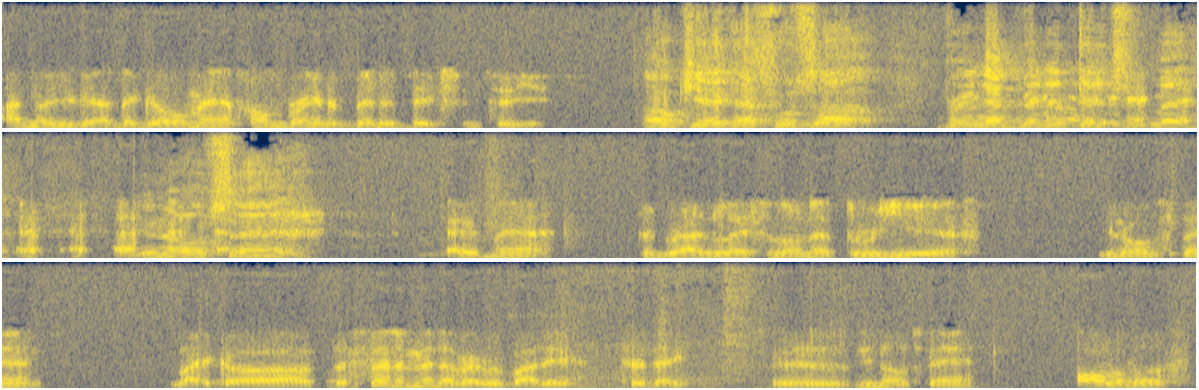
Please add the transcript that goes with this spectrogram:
I know you got the go, man. So I'm bringing a benediction to you. Okay, that's what's up. Bring that benediction, man. You know what I'm saying? Hey, man. Congratulations on that three years. You know what I'm saying? Like uh, the sentiment of everybody today is, you know what I'm saying? All of us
